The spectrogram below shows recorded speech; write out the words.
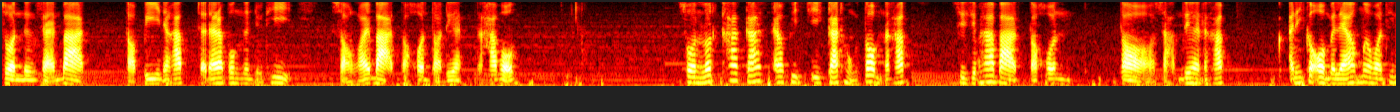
ส่วน 1 0 0 0 0 0 บาท ต่อปีนะครับ จะได้รับวงเงินอยู่ที่ 200 บาทต่อคนต่อเดือนนะครับผม ส่วนลดค่าก๊าซ LPG ก๊าซหุงต้มนะครับ 45 บาทต่อคนต่อ 3 เดือนนะครับ อันนี้ก็โอนไปแล้วเมื่อวันที่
